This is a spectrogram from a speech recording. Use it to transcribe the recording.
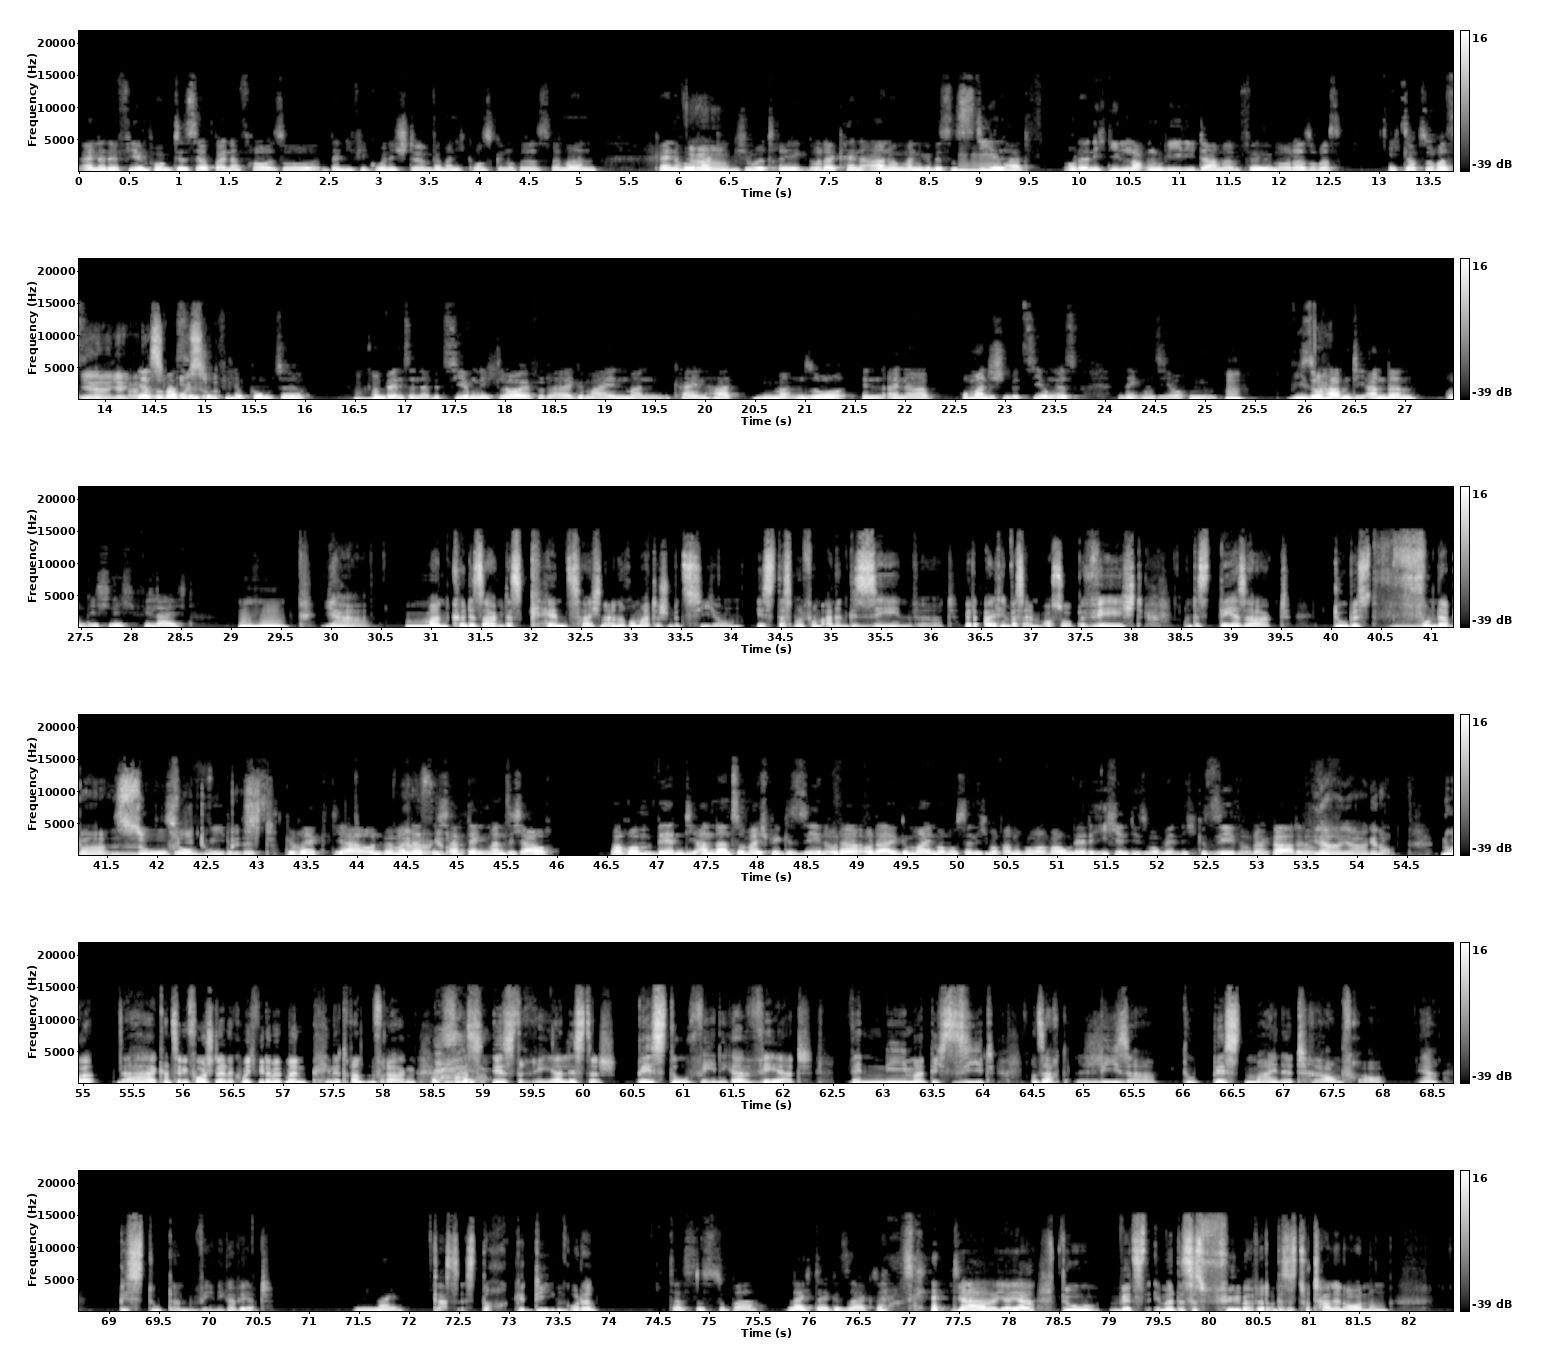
Einer der vielen Punkte ist ja auch bei einer Frau so, wenn die Figur nicht stimmt, wenn man nicht groß genug ist, wenn man keine hochhackigen ja. Schuhe trägt oder keine Ahnung, man einen gewissen mhm. Stil hat oder nicht die Locken wie die Dame im Film oder sowas. Ich glaube, sowas. Ja, ja, ja. Ja, sowas Äußere. sind schon viele Punkte. Mhm. Und wenn es in der Beziehung nicht läuft oder allgemein man keinen hat, niemanden so in einer romantischen Beziehung ist, dann denkt man sich auch, hm, hm. wieso ja. haben die anderen und ich nicht vielleicht? Mhm. Ja, man könnte sagen, das Kennzeichen einer romantischen Beziehung ist, dass man vom anderen gesehen wird, mit all dem, was einem auch so bewegt, und dass der sagt, du bist wunderbar, so, so wie, du, wie du bist. bist. Korrekt, ja. Und wenn man ja, das nicht genau. hat, denkt man sich auch, warum werden die anderen zum Beispiel gesehen oder, oder allgemein, man muss ja nicht immer auf andere kommen, aber warum werde ich in diesem Moment nicht gesehen oder gerade? Ja, ja, genau. Nur, da kannst du dir vorstellen, da komme ich wieder mit meinen penetranten Fragen. Was ist realistisch? Bist du weniger wert, wenn niemand dich sieht und sagt, Lisa, du bist meine Traumfrau. Ja, bist du dann weniger wert? Nein. Das ist doch gediegen, oder? Das ist super. Leichter gesagt als getan. Ja, ja, ja. Du willst immer, dass es fühlbar wird und das ist total in Ordnung.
